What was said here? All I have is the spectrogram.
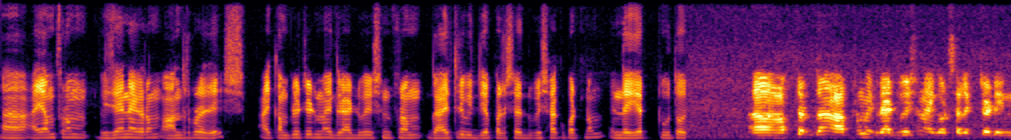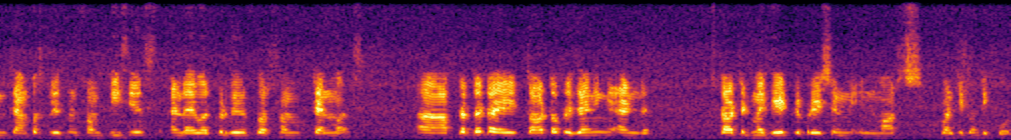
Uh, I am from Vizianagaram, Andhra Pradesh. I completed my graduation from Gayatri Vidya Parishad, Vishakhapatnam in the year 2000. Uh, after the after my graduation, I got selected in campus placement from TCS, and I worked there for some 10 months. Uh, after that, I thought of resigning and started my GATE preparation in March 2024.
